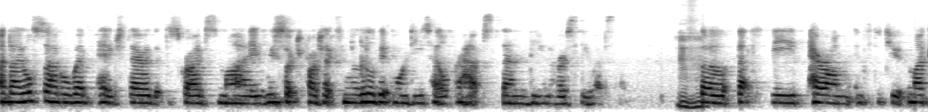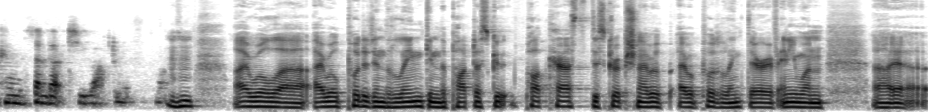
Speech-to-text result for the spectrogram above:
And I also have a web page there that describes my research projects in a little bit more detail, perhaps, than the university website. Mm-hmm. So that's the Perron Institute, and I can send that to you afterwards. Well. Mm-hmm. I will. Uh, I will put it in the link in the podcast podcast description. I will. I will put a link there if anyone uh,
